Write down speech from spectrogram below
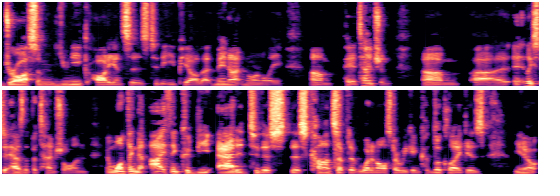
draw some unique audiences to the EPL that may not normally um, pay attention um, uh, at least it has the potential. And and one thing that I think could be added to this this concept of what an All Star Weekend could look like is, you know,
